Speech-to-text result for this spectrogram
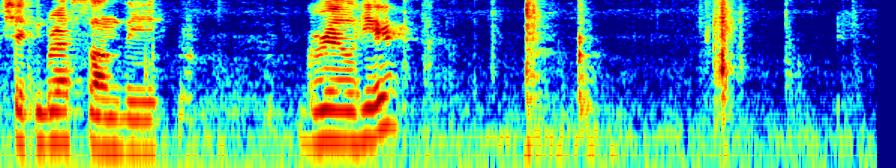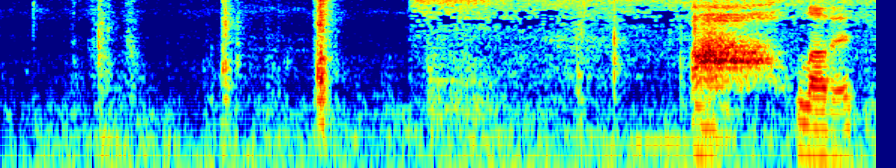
chicken breasts on the grill here. Ah, love it.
